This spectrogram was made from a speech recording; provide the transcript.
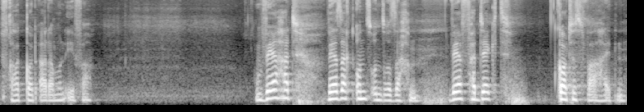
Fragt Gott Adam und Eva. Und wer hat, wer sagt uns unsere Sachen? Wer verdeckt Gottes Wahrheiten?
